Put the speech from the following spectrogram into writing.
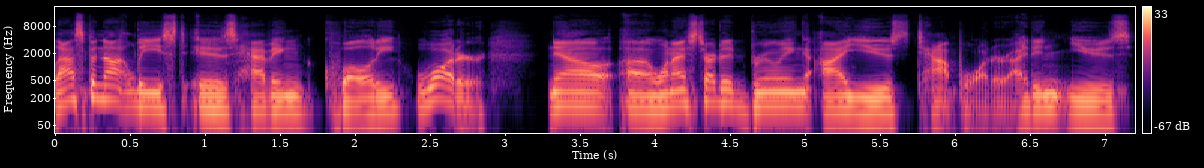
Last but not least is having quality water. Now, uh, when I started brewing, I used tap water. I didn't use,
